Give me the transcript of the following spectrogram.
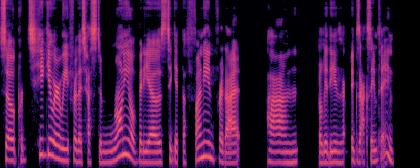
So, particularly for the testimonial videos, to get the funding for that, um, it'll be the exact same thing.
